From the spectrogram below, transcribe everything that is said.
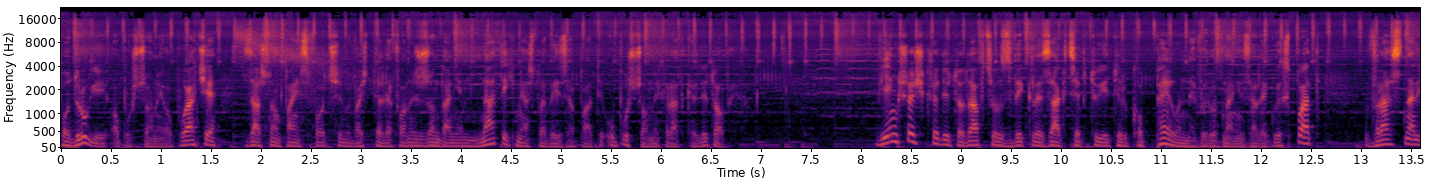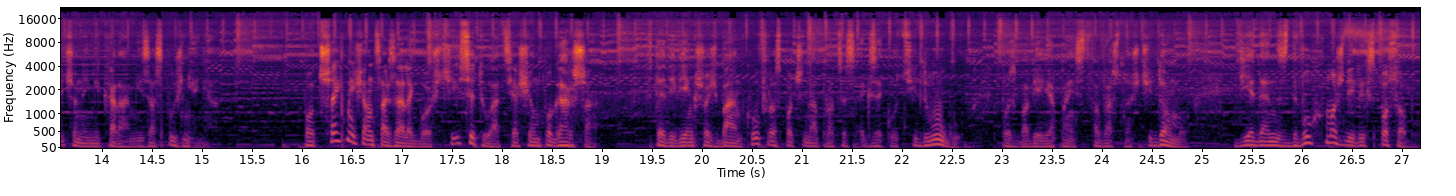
Po drugiej opuszczonej opłacie zaczną Państwo otrzymywać telefony z żądaniem natychmiastowej zapłaty upuszczonych rat kredytowych. Większość kredytodawców zwykle zaakceptuje tylko pełne wyrównanie zaległych spłat wraz z naliczonymi karami za spóźnienia. Po trzech miesiącach zaległości sytuacja się pogarsza. Wtedy większość banków rozpoczyna proces egzekucji długu, pozbawienia państwa własności domu, w jeden z dwóch możliwych sposobów.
